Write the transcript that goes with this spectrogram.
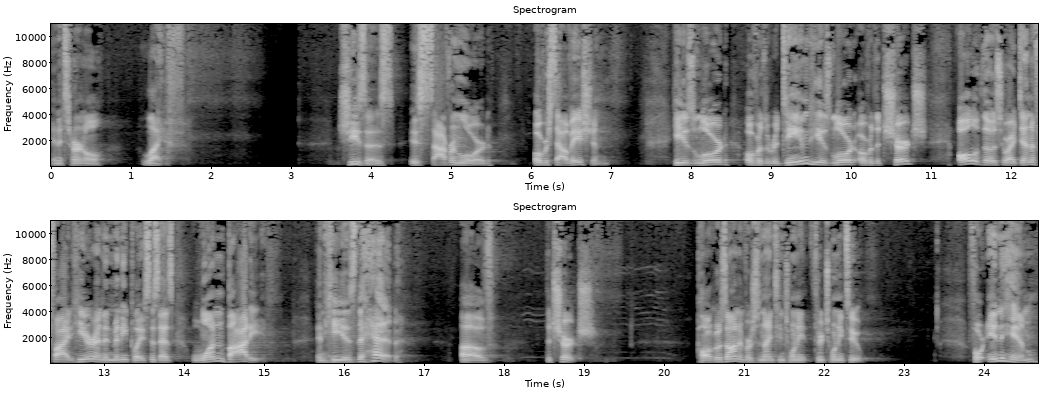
and eternal life. Jesus is sovereign Lord over salvation. He is Lord over the redeemed, He is Lord over the church, all of those who are identified here and in many places as one body, and He is the head of the church. Paul goes on in verses 19 20 through 22. For in him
